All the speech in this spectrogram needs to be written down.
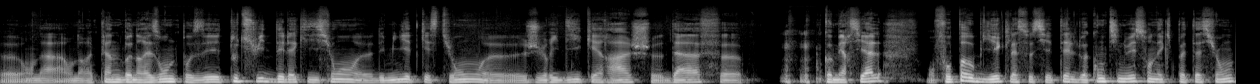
on, a, on aurait plein de bonnes raisons de poser tout de suite dès l'acquisition des milliers de questions juridiques, RH, DAF, commerciales. Bon, faut pas oublier que la société, elle doit continuer son exploitation,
